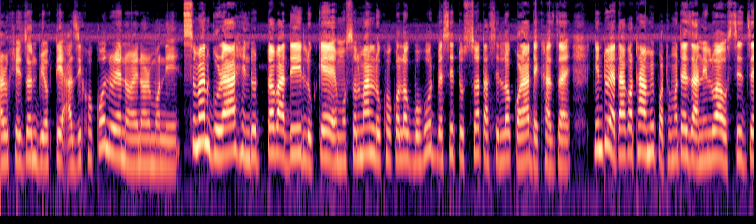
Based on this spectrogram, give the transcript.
আৰু সেইজন ব্যক্তি আজি সকলোৰে নয়নৰ মণি। কিছুমান গোড়া হিন্দুত্ববাদী লোকে মুছলমান লোকসকলক বহুত বেছি তুচ্ছ তাচিল্য কৰা দেখা যায়। কিন্তু এটা কথা আমি প্ৰথমতে জানি লোৱা উচিত উচিত যে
